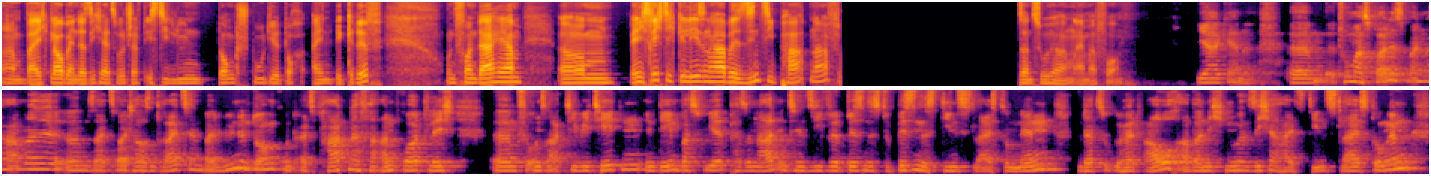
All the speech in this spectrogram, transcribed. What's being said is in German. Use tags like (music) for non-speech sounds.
Ähm, weil ich glaube, in der Sicherheitswirtschaft ist die Lünendonk-Studie doch ein Begriff. Und von daher, ähm, wenn ich es richtig gelesen habe, sind Sie Partner. Unseren Zuhörern einmal vor. Ja, gerne. Ähm, Thomas Ball ist mein Name, ähm, seit 2013 bei Lünendonk und als Partner verantwortlich ähm, für unsere Aktivitäten in dem, was wir personalintensive Business-to-Business-Dienstleistungen nennen. Und dazu gehört auch, aber nicht nur Sicherheitsdienstleistungen.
